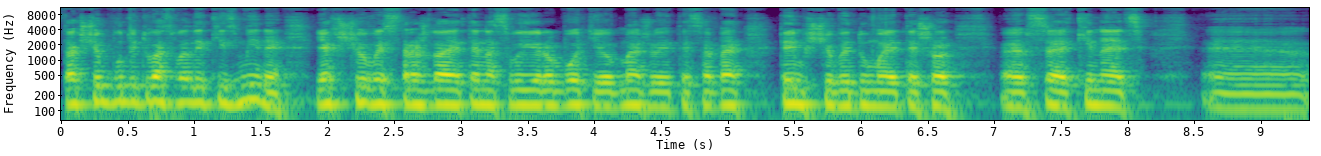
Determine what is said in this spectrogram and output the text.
Так що будуть у вас великі зміни, якщо ви страждаєте на своїй роботі і обмежуєте себе тим, що ви думаєте, що е, все кінець. Е,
